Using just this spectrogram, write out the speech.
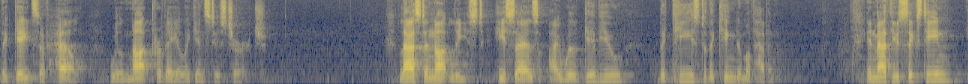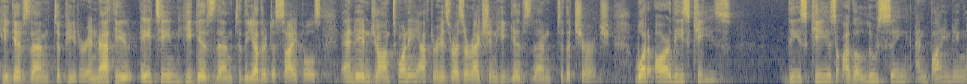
The gates of hell will not prevail against His church. Last and not least, He says, I will give you the keys to the kingdom of heaven. In Matthew 16, he gives them to Peter. In Matthew 18, he gives them to the other disciples. And in John 20, after his resurrection, he gives them to the church. What are these keys? These keys are the loosing and binding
